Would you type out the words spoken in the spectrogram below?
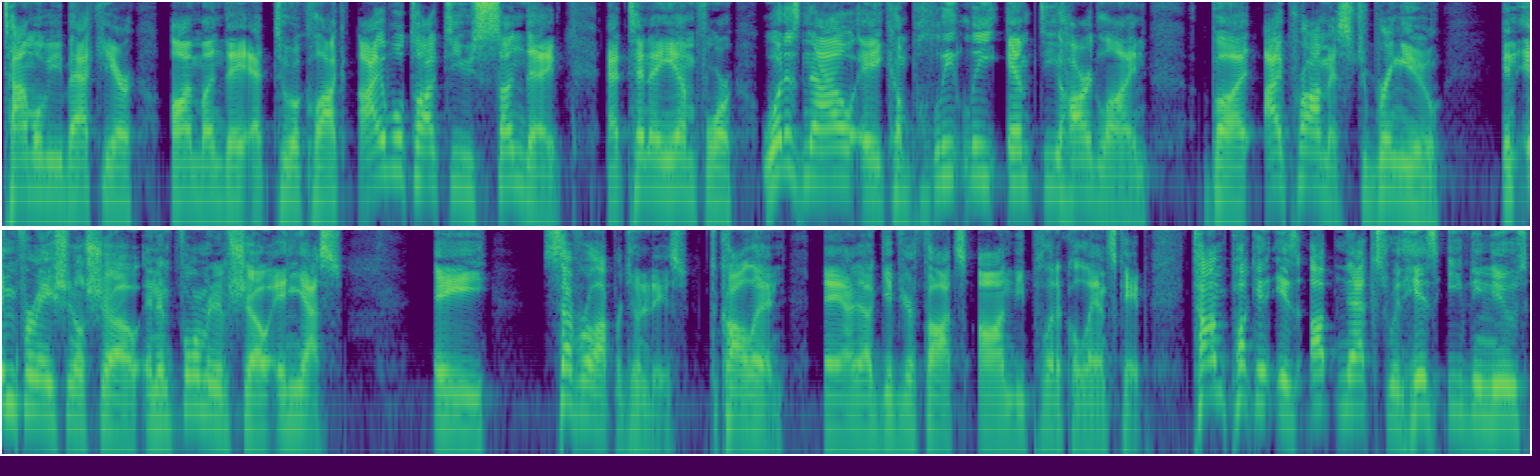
Tom will be back here on Monday at 2 o'clock. I will talk to you Sunday at 10 a.m. for what is now a completely empty hardline, but I promise to bring you an informational show, an informative show, and yes, a several opportunities to call in and uh, give your thoughts on the political landscape. Tom Puckett is up next with his evening news,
